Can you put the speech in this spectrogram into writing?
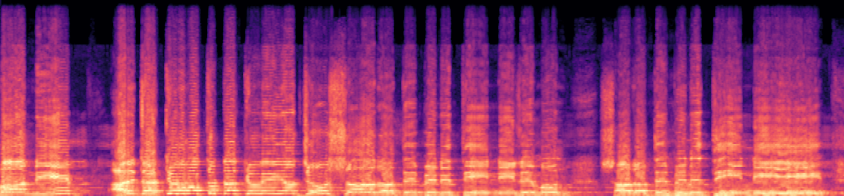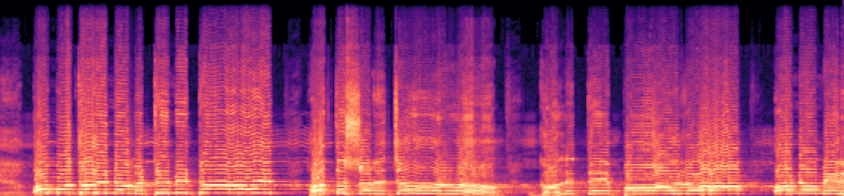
পানি। আর ডাকের মতো ডাকলে আজ সারা দেবেন তিনি রে মন, সারা দেবেন তিনি। ও মধুর নামটি মিটায় হতাশর জল গলতে পর। ও নামের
